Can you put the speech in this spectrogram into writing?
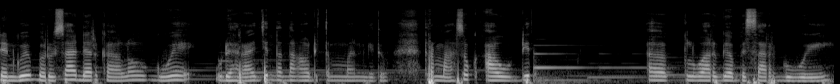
Dan gue baru sadar kalau gue udah rajin tentang audit teman gitu. Termasuk audit uh, keluarga besar gue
